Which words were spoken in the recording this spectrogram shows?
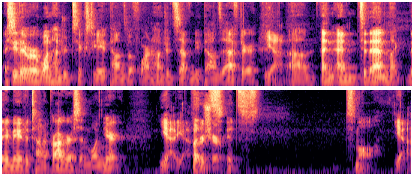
I see they were 168 pounds before and 170 pounds after. Yeah. Um, and and to them, like they made a ton of progress in one year, yeah, yeah, but for it's, sure. it's small. Yeah.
